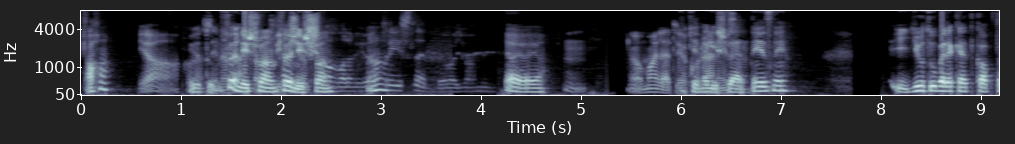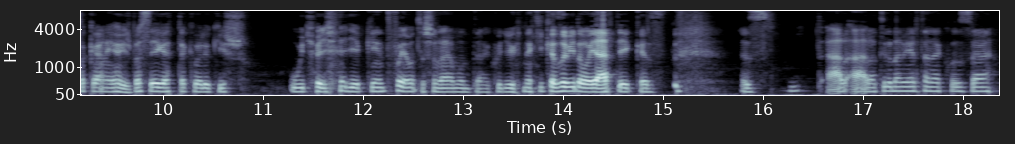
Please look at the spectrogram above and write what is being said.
Aha. Ja, YouTube. Fönn is van, fönn is van. van valami öt részletben, vagy valami? Ja, ja, ja. Hm. Jó, majd lehet, hogy akkor meg is lehet nézni. Így youtubereket kaptak el, néha is beszélgettek velük is. Úgyhogy egyébként folyamatosan elmondták, hogy ők nekik ez a videójáték, ez, ez áll, állatira nem értenek hozzá,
